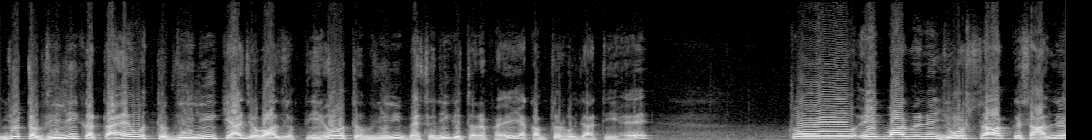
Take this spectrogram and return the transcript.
जो तब्दीली करता है, वो तब्दीली क्या जवाब रखती है? और तब्दीली बेहतरी की तरफ़ है या कमतर हो जाती है? तो एक बार मैंने जोश साहब के सामने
